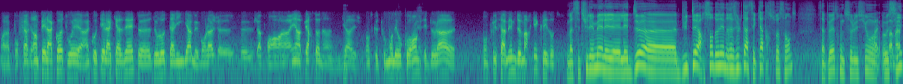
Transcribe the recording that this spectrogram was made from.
voilà, pour faire grimper la cote, ouais, un côté la casette, euh, de l'autre Dalinga, mais bon là, je, je- j'apprends rien à personne. Hein. Je Je pense que tout le monde est au courant que ces deux-là euh, sont plus à même de marquer que les autres. Bah, si tu les mets les, les deux euh, buteurs sans donner de résultat, c'est 4,60. Ça peut être une solution Ouais, pas aussi.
